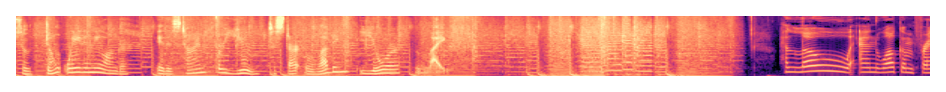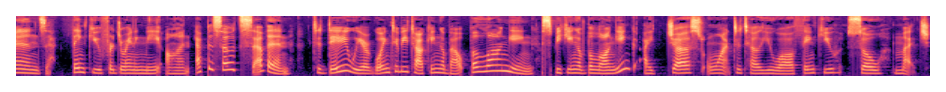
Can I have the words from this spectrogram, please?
So don't wait any longer. It is time for you to start loving your life. Hello and welcome, friends. Thank you for joining me on episode 7. Today we are going to be talking about belonging. Speaking of belonging, I just want to tell you all thank you so much.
